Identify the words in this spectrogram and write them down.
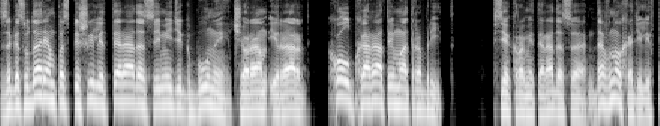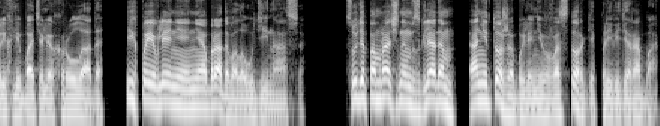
За государем поспешили Терадас и Мидик Буны, Чорам и Рард, Холбхарат и Матрабрит. Все, кроме Терадаса, давно ходили в прихлебателях Рулада. Их появление не обрадовало Удинаса. Судя по мрачным взглядам, они тоже были не в восторге при виде раба.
